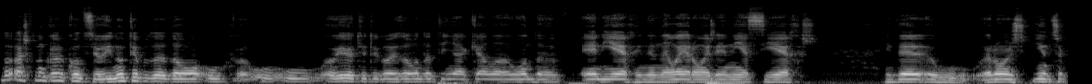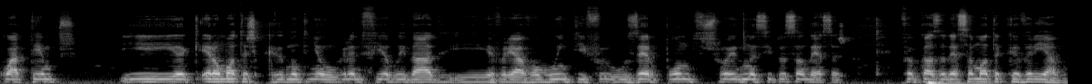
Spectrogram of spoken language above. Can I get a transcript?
Não, acho que nunca aconteceu. E no tempo da, o, o, o, a E82 a Honda tinha aquela Honda NR, ainda não eram as NSRs, ainda era- o- eram as 500 a 4 tempos e eram motas que não tinham grande fiabilidade e avariavam muito e foi- o zero pontos foi numa situação dessas. Foi por causa dessa moto que avariava.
